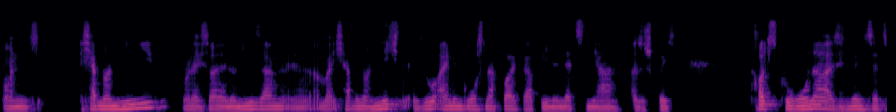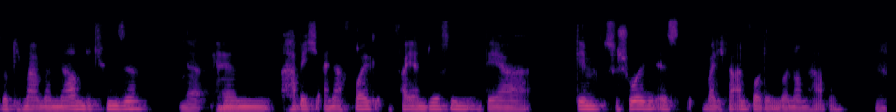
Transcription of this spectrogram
und ich habe noch nie, oder ich soll ja noch nie sagen, äh, aber ich habe noch nicht so einen großen Erfolg gehabt wie in den letzten Jahren. Also sprich, trotz Corona, also ich nenne es jetzt wirklich mal beim Namen, die Krise, ja. ähm, habe ich einen Erfolg feiern dürfen, der dem zu schulden ist, weil ich Verantwortung übernommen habe. Mhm.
